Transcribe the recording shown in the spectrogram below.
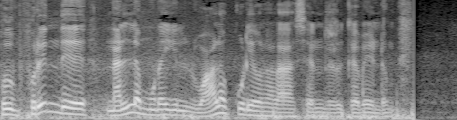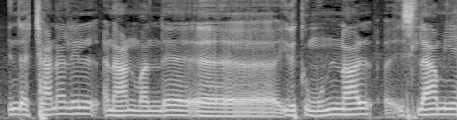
பு- புரிந்து நல்ல முறையில் வாழக்கூடியவர்களாக சென்றிருக்க வேண்டும். இந்த சேனலில் நான் வந்து இதுக்கு முன்னால் இஸ்லாமிய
